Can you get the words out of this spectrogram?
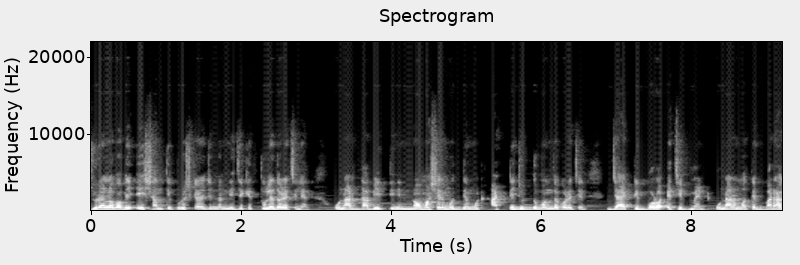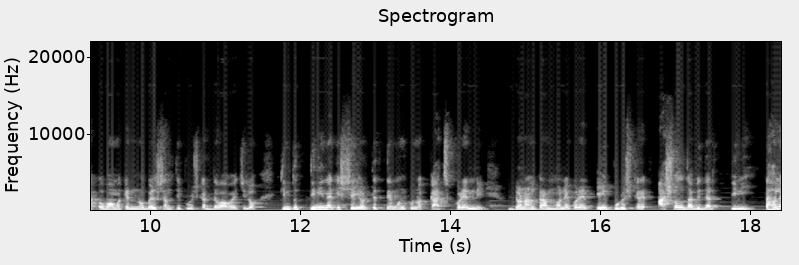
জোরালোভাবে এই শান্তি পুরস্কারের জন্য নিজেকে তুলে ধরেছিলেন। ওনার দাবি, তিনি ন মাসের মধ্যে মোট আটটি যুদ্ধ বন্ধ করেছেন, যা একটি বড় অ্যাচিভমেন্ট ওনার মতে, বারাক ওবামাকে নোবেল শান্তি পুরস্কার দেওয়া হয়েছিল, কিন্তু তিনি নাকি সেই অর্থে তেমন কোনো কাজ করেননি। ডোনাল্ড ট্রাম্প মনে করেন, এই পুরস্কারের আসল দাবিদার তিনি। তাহলে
